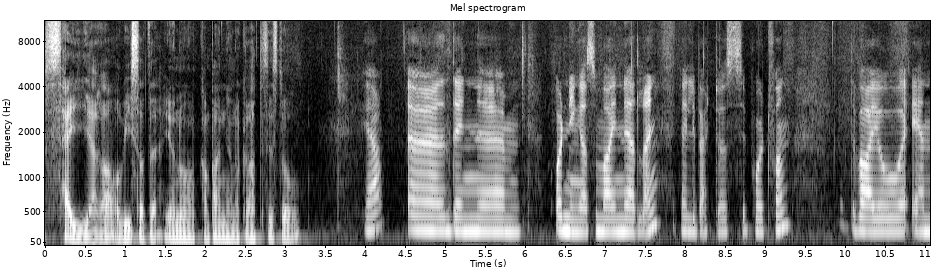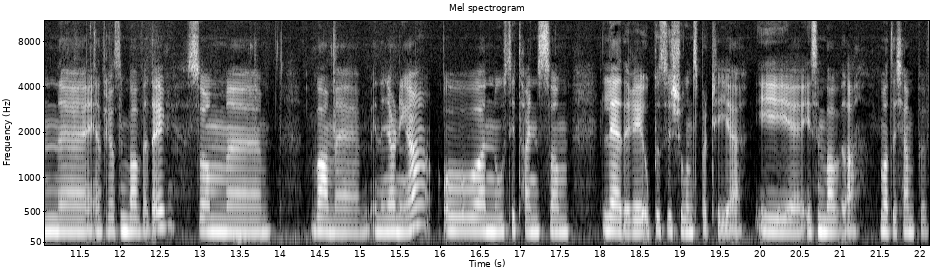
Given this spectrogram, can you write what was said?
seire å vise til gjennom kampanjen dere har hatt de siste årene? Ja. den ordninga som var i Nederland, Libertas Support Fund, det var jo en, eh, en fra Zimbabwe der som eh, var med i den ordninga, og nå sitter han som leder i opposisjonspartiet i, i Zimbabwe, da. På en måte kjemper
